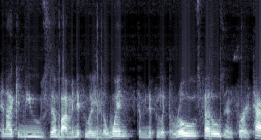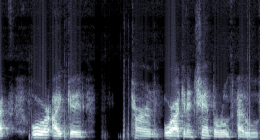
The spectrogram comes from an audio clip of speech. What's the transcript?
and I can use them by manipulating the wind to manipulate the rose petals and for attacks or I could turn or I can enchant the rose petals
